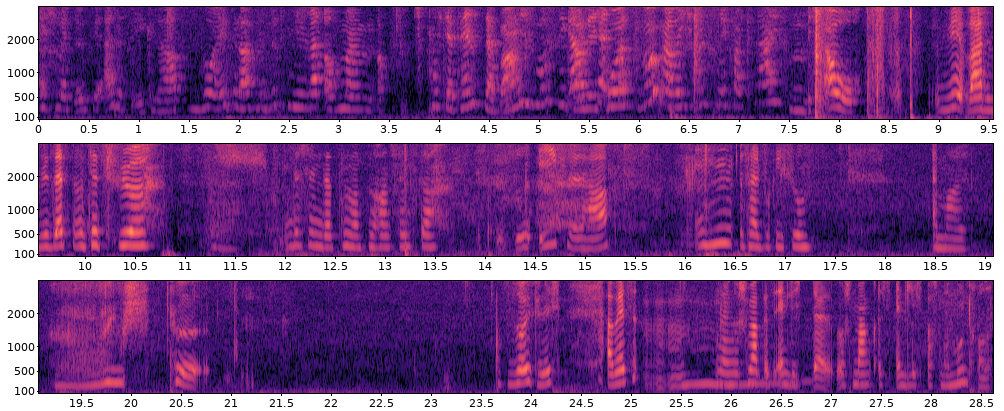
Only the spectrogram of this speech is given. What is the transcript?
Es schmeckt irgendwie alles ekelhaft. So ekelhaft. Wir sitzen hier gerade auf meinem auf der Fensterbank. Ich muss die ganze ich Zeit was wirken, aber ich will es mir verkneifen. Ich auch. Wir, warte, wir setzen uns jetzt für ein bisschen setzen wir uns noch ans Fenster. Es ist so ekelhaft. Mhm, ist halt wirklich so. Einmal. Das ist so eklig. Aber jetzt, mein Geschmack ist endlich, der Geschmack ist endlich aus meinem Mund raus.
